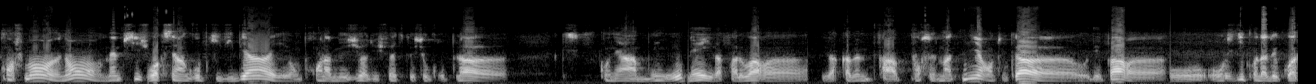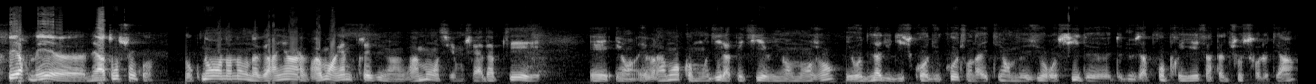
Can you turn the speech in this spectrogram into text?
franchement, non, même si je vois que c'est un groupe qui vit bien, et on prend la mesure du fait que ce groupe-là... qu'on est un bon groupe, mais il va falloir, euh, il va quand même, enfin, pour se maintenir, en tout cas, euh, au départ, euh, on, on se dit qu'on a de quoi faire, mais, euh, mais attention, quoi. Donc non, non, non, on n'avait rien, vraiment rien de prévu. Hein. Vraiment, on s'est on s'est adapté et, et, et, en- et vraiment, comme on dit, l'appétit est venu en mangeant. Et au-delà du discours du coach, on a été en mesure aussi de, de nous approprier certaines choses sur le terrain.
